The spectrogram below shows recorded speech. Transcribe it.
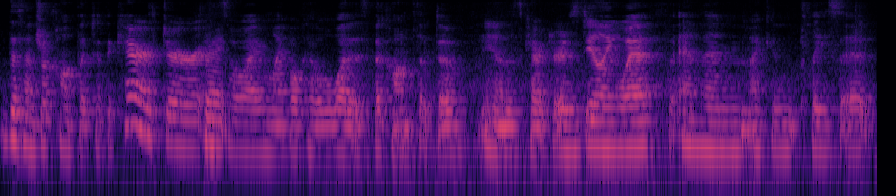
the central conflict of the character and so I'm like okay well what is the conflict of you know this character is dealing with and then I can place it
